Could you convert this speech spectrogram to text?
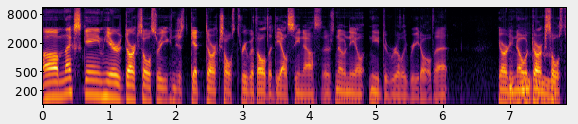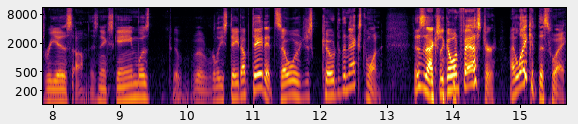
Um, next game here is Dark Souls 3. You can just get Dark Souls 3 with all the DLC now, so there's no need to really read all that. You already know what Dark Souls 3 is. Um, this next game was uh, release date updated. So we'll just go to the next one. This is actually going faster. I like it this way.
